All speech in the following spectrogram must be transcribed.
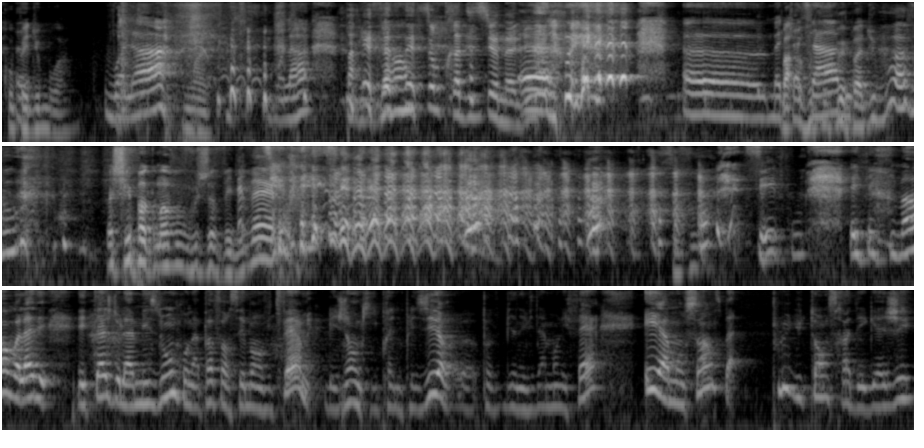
Couper du bois. Voilà, Ouais. voilà, par exemple. traditionnelle. Euh, oui. euh, mettre Bah, la vous table. coupez pas du bois, vous Je sais pas comment vous vous chauffez l'hiver. C'est fou. Effectivement, voilà des, des tâches de la maison qu'on n'a pas forcément envie de faire, mais les gens qui y prennent plaisir euh, peuvent bien évidemment les faire. Et à mon sens, bah, plus du temps sera dégagé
